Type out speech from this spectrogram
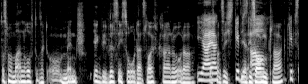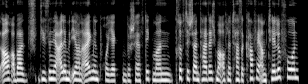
dass man mal anruft und sagt, oh Mensch, irgendwie will es nicht so oder es läuft gerade oder ja, dass man sich ja, die Sorgen auch, klagt. Gibt es auch, aber die sind ja alle mit ihren eigenen Projekten beschäftigt. Man trifft sich dann tatsächlich mal auf eine Tasse Kaffee am Telefon,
